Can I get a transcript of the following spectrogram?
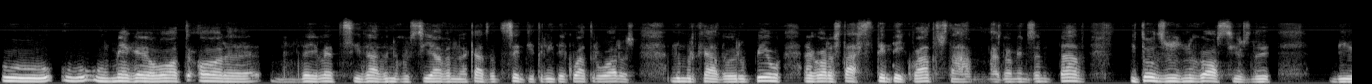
o, o, o megawatt hora da eletricidade negociava na casa de 134 horas no mercado europeu, agora está a 74, está mais ou menos a metade, e todos os negócios de, de,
